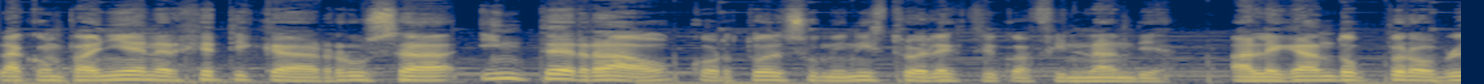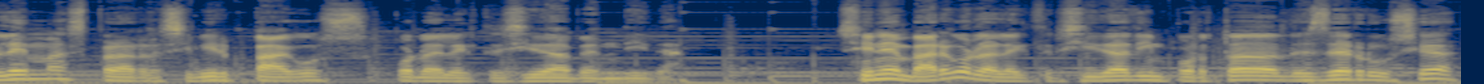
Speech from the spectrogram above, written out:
la compañía energética rusa Interrao cortó el suministro eléctrico a Finlandia, alegando problemas para recibir pagos por la electricidad vendida. Sin embargo, la electricidad importada desde Rusia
